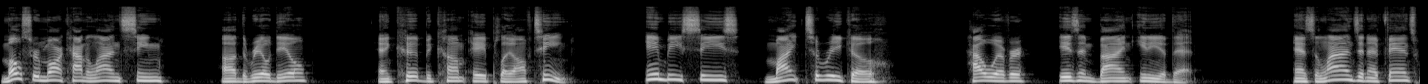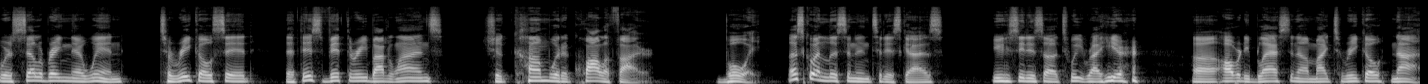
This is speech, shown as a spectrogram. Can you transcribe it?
most remark how the Lions seem uh, the real deal and could become a playoff team. NBC's Mike Tirico, however, isn't buying any of that. As the Lions and their fans were celebrating their win, Tirico said that this victory by the Lions should come with a qualifier. Boy, let's go and listen into this, guys. You can see this uh, tweet right here, uh, already blasting on Mike Tirico. Nah,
